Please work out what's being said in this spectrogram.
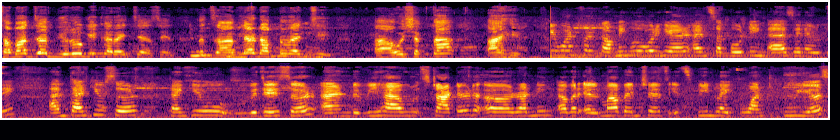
समाज जर निरोगी करायचे असेल तर जागल्या डॉक्टरांची आवश्यकता आहे. For coming over here and supporting as an everything and thank you sir thank you Vijay sir and we have started running our Elma benches it's been like one two years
